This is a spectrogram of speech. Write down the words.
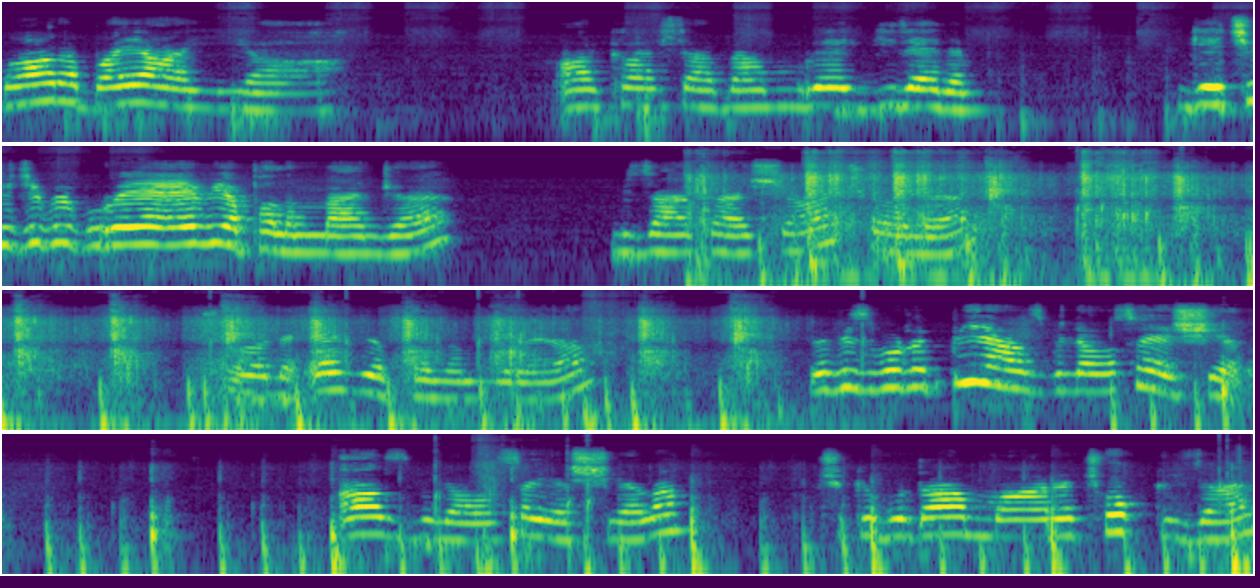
Mağara bayağı iyi ya. Arkadaşlar ben buraya girerim. Geçici bir buraya ev yapalım bence. Biz arkadaşlar şöyle. Şöyle ev yapalım buraya. Ve biz burada biraz bile olsa yaşayalım. Az bile olsa yaşayalım. Çünkü burada mağara çok güzel.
